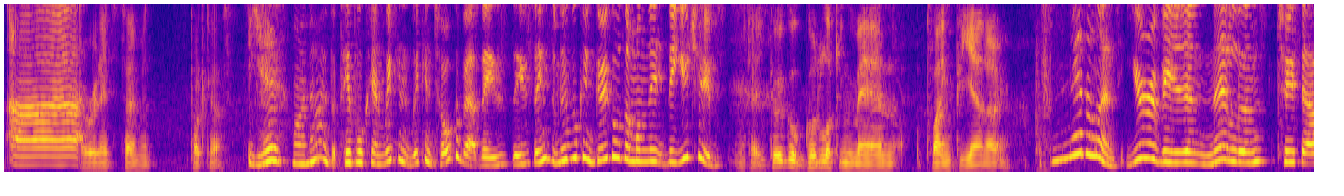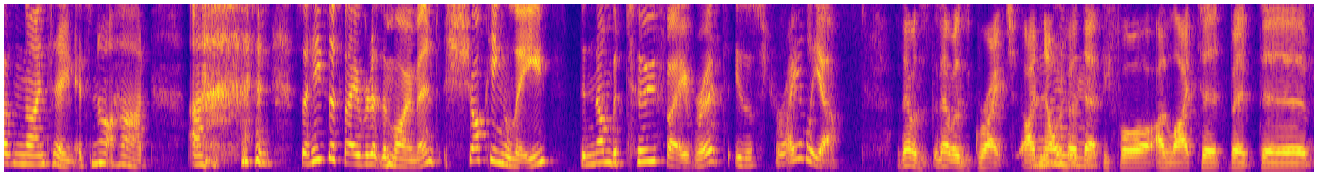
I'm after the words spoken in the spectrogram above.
Uh, Or an entertainment podcast. yeah, I know, but people can we can we can talk about these these things and people can Google them on the, the YouTubes. Okay, Google good looking man playing piano. From the Netherlands, Eurovision, Netherlands 2019. It's not hard. Uh, so he's the favourite at the moment. Shockingly, the number two favourite is Australia. That was that was great. I'd not Mm. heard that before. I liked it, but the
